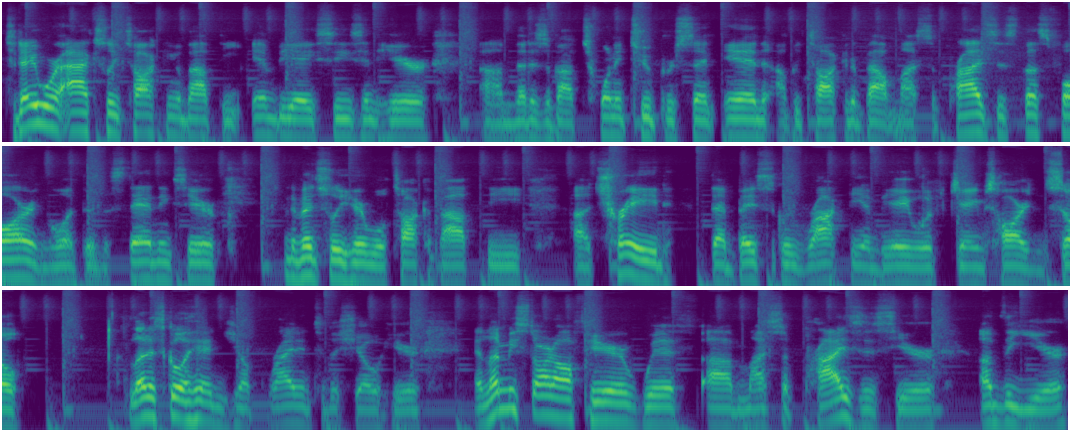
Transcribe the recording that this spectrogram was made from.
Today, we're actually talking about the NBA season here um, that is about 22% in. I'll be talking about my surprises thus far and going through the standings here. And eventually, here, we'll talk about the uh, trade that basically rocked the NBA with James Harden. So, let us go ahead and jump right into the show here. And let me start off here with uh, my surprises here of the year.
